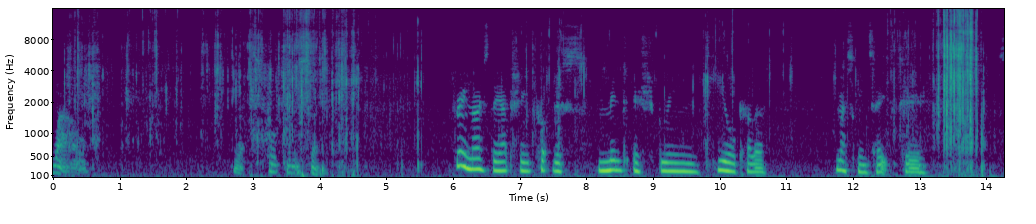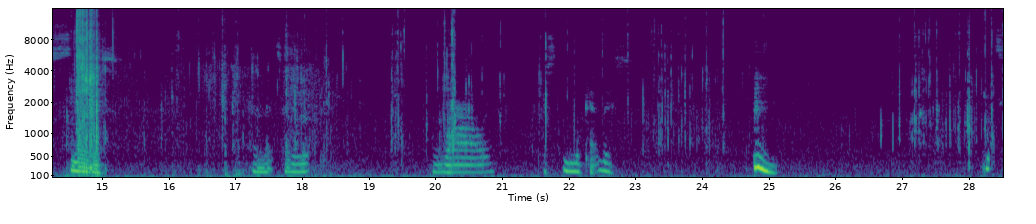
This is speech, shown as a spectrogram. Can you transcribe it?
Wow. Let's open this up very nice they actually put this mintish green keel colour masking tape to seal this. And let's have a look. Wow. Just look at this. it's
